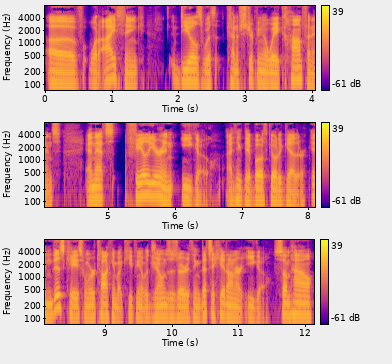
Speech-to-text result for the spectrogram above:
of what I think deals with kind of stripping away confidence, and that's failure and ego. I think they both go together. In this case, when we're talking about keeping up with Joneses or everything, that's a hit on our ego. Somehow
